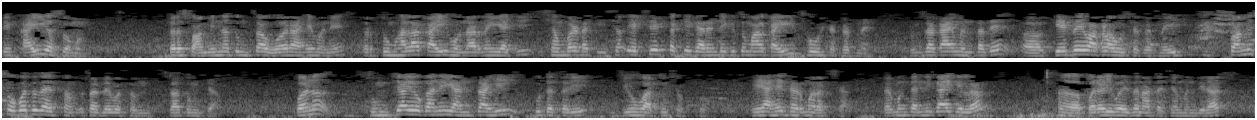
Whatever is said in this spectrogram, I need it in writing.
ते काही असो मग. तर स्वामींना तुमचा वर आहे म्हणे तर तुम्हाला काही होणार नाही याची शंभर टक्के एकशे एक टक्के गॅरंटी की तुम्हाला काहीच होऊ शकत नाही. तुमचा काय म्हणतात ते केसही वाकडा होऊ शकत नाही. स्वामी सोबतच आहेत सदैव समजा तुमच्या. पण तुमच्या योगाने यांचाही कुठंतरी जीव वाचू शकतो. हे आहे धर्मरक्षा. तर मग त्यांनी काय केलं? परळी वैजनाथाच्या मंदिरात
